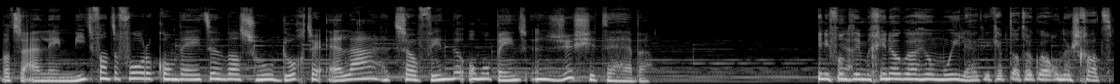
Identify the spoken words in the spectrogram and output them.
Wat ze alleen niet van tevoren kon weten was hoe dochter Ella het zou vinden om opeens een zusje te hebben. En ik vond het in het begin ook wel heel moeilijk. Ik heb dat ook wel onderschat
